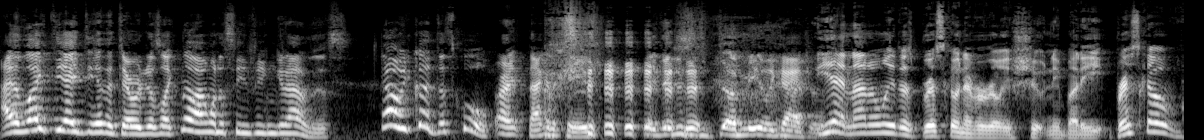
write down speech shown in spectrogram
I like the idea that they were just like, no, I want to see if we can get out of this. No, we could. That's cool. All right, back in the cave. Like, they just immediately catch him. yeah, not only does Brisco never really shoot anybody, Brisco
